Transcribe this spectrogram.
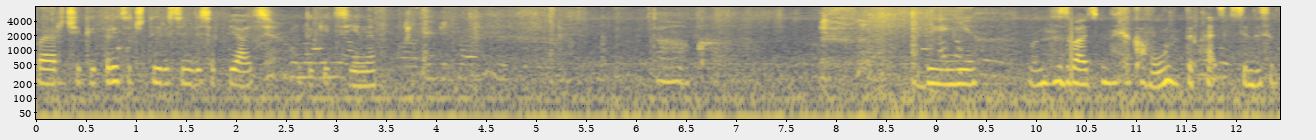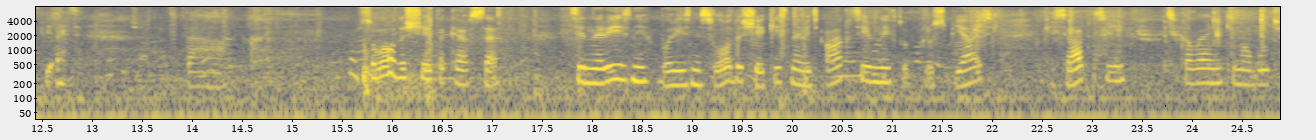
Перчики 34,75. Такі ціни. Так. Дині. Вони називаються вони кавун 13,75. Так. Ну, солодощі таке все. Ціни різні, бо різні солодощі, якісь навіть акції в них, тут плюс 5, якісь акції цікавенькі, мабуть.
